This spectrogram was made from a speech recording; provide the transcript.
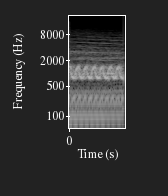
you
